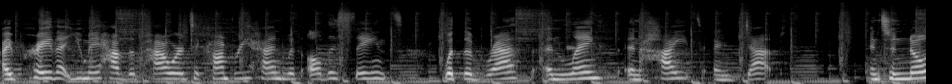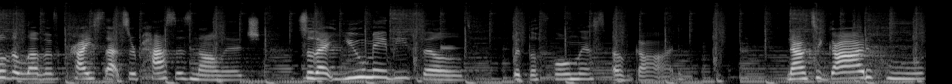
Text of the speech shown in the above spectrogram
I pray that you may have the power to comprehend with all the saints what the breadth and length and height and depth, and to know the love of Christ that surpasses knowledge, so that you may be filled with the fullness of God. Now, to God, who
